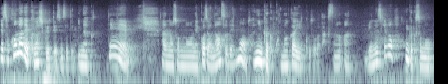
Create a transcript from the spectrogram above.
で、そこまで詳しく言ってる先生っていなくて、あの、その猫背を直すでも、とにかく細かいことがたくさんあるんですけど、とにかくその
